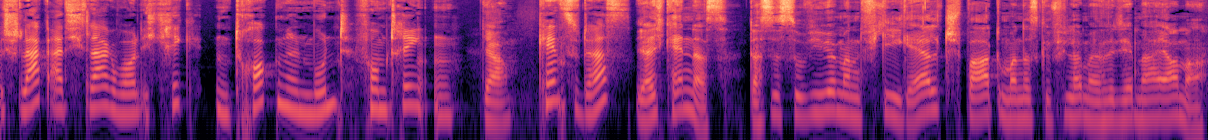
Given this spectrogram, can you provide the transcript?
schlagartig klar geworden, ich krieg einen trockenen Mund vom Trinken. Ja. Kennst du das? Ja, ich kenne das. Das ist so wie wenn man viel Geld spart und man das Gefühl hat, man wird immer ärmer.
